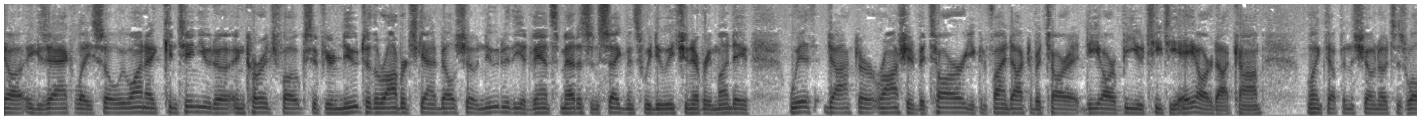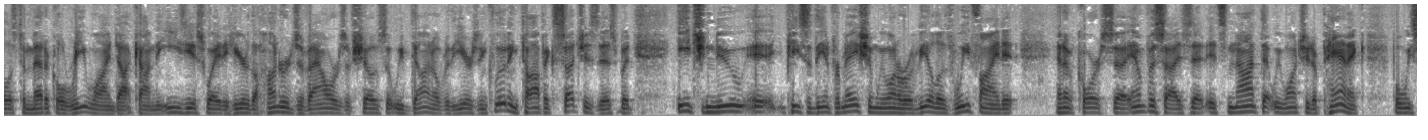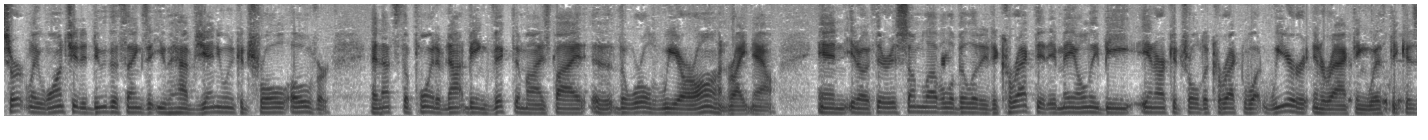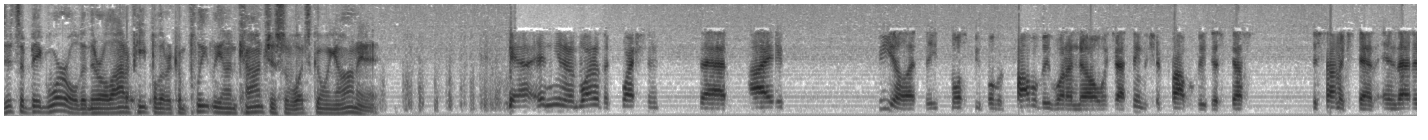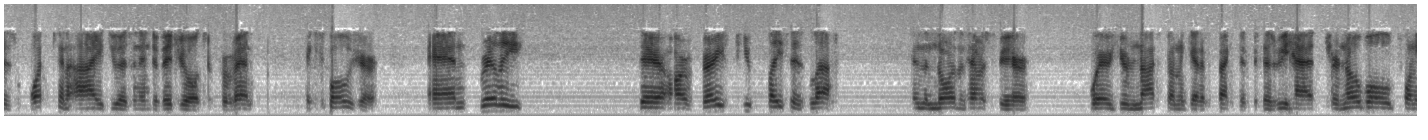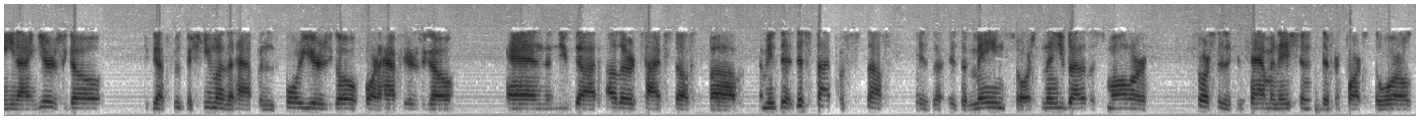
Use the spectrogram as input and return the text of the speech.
Know, exactly. So we want to continue to encourage folks. If you're new to the Robert Scott Bell Show, new to the advanced medicine segments we do each and every Monday with Dr. Rashid Buttar, you can find Dr. Buttar at drbuttar.com linked up in the show notes, as well as to medicalrewind.com, the easiest way to hear the hundreds of hours of shows that we've done over the years, including topics such as this. But each new uh, piece of the information we want to reveal as we find it, and of course, uh, emphasize that it's not that we want you to panic, but we certainly want you to do the things that you have genuine control over. And that's the point of not being victimized by uh, the world we are on right now. And you know, if there is some level ability to correct it, it may only be in our control to correct what we're interacting with because it's a big world, and there are a lot of people that are completely unconscious of what's going on in it. Yeah, and you know, one of the questions that I feel, at least most people would probably want to know, which I think we should probably discuss to some extent, and that is, what can I do as an individual to prevent exposure? And really, there are very few places left in the northern hemisphere where you're not going to get affected because we had Chernobyl 29 years ago. You've got Fukushima that happened four years ago, four and a half years ago, and then you've got other types of. Uh, I mean, th- this type of stuff is a, is a main source, and then you've got other smaller sources of contamination in different parts of the world.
